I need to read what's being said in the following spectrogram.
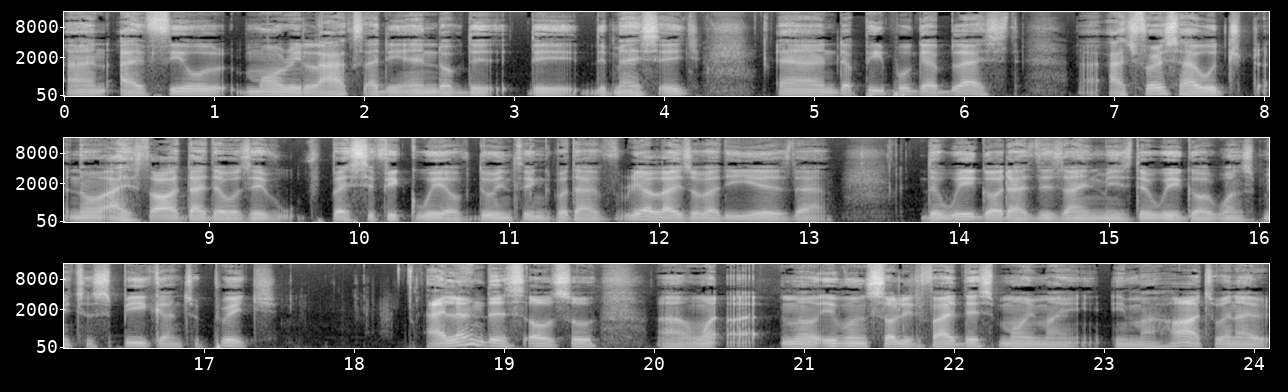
and I feel more relaxed at the end of the, the, the message and the people get blessed. At first, I would you know I thought that there was a specific way of doing things, but I've realized over the years that the way God has designed me is the way God wants me to speak and to preach. I learned this also, uh, when, uh, you know, even solidified this more in my in my heart when I,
